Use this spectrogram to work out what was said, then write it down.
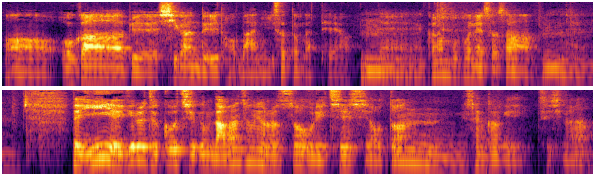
어, 억압의 시간들이 더 많이 있었던 것 같아요. 음. 네, 그런 부분에 있어서 네. 음. 네, 이 얘기를 듣고 지금 남한 청년으로서 우리 지혜 씨 어떤 생각이 드시나요?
